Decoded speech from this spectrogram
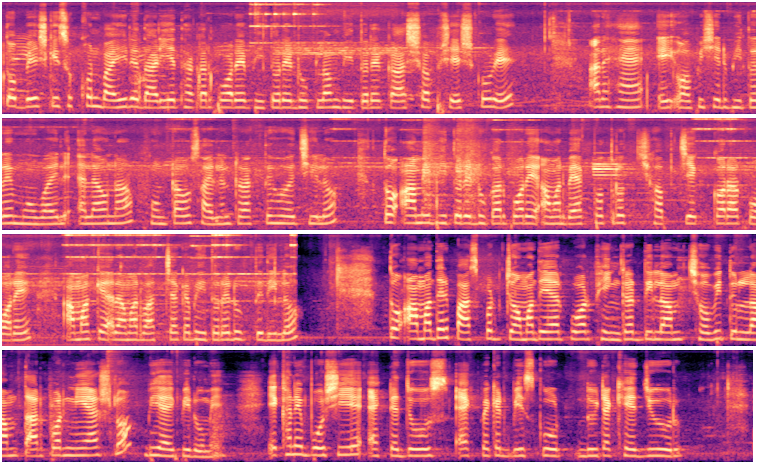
তো বেশ কিছুক্ষণ বাইরে দাঁড়িয়ে থাকার পরে ভিতরে ঢুকলাম, ভিতরের কাজ সব শেষ করে। আর হ্যাঁ এই অফিসের ভিতরে মোবাইল অ্যালাও না, ফোনটাও সাইলেন্ট রাখতে হয়েছিল। তো আমি ভিতরে ঢোকার পরে আমার ব্যাগপত্র সব চেক করার পরে আমাকে আর আমার বাচ্চাকে ভিতরে ঢুকতে দিল। তো আমাদের পাসপোর্ট জমা দেওয়ার পর ফিঙ্গার দিলাম, ছবি তুললাম, তারপর নিয়ে আসলো ভিআইপি রুমে এখানে বসিয়ে একটা জুস, এক প্যাকেট বিস্কুট, দুইটা খেজুর,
